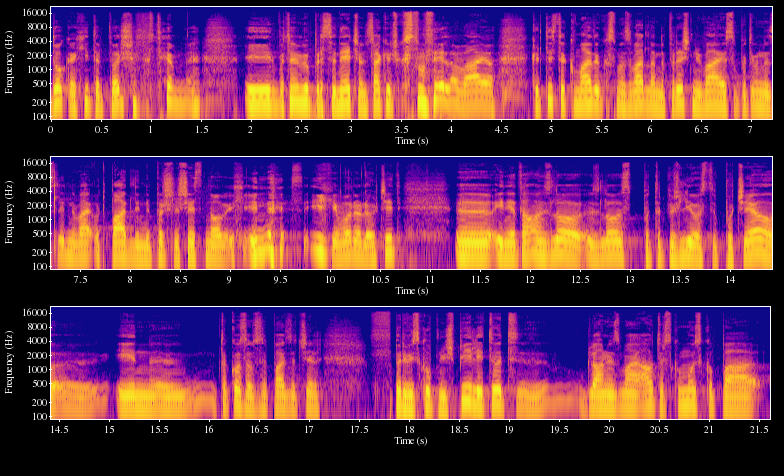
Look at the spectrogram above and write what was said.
dokaj hitro prišel potem, ne. in potem je bil presenečen vsakeč, ko smo imeli vajo, ker tiste komade, ko smo zvadili na prejšnji vaji, so potem na naslednji vaji odpadli in je prišli šest novih in jih je moral naučiti. E, in je to on zelo, zelo s potrpežljivostjo počel e, in e, tako so se pa začeli prvi skupni špili, tudi e, v glavnem z mojo avtorsko muziko, pa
